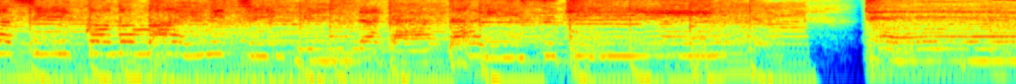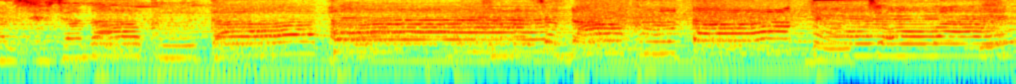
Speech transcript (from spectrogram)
がしいこの毎日。みんなが大好き。天使じゃなくたって。熊じゃなくたって。友情は。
